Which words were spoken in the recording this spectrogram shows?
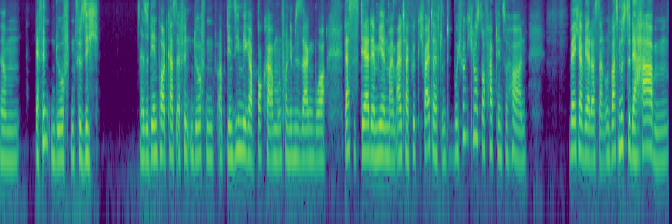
ähm, erfinden dürften für sich. Also den Podcast erfinden dürften, auf den sie mega Bock haben und von dem sie sagen, boah, das ist der, der mir in meinem Alltag wirklich weiterhilft und wo ich wirklich Lust drauf habe, den zu hören. Welcher wäre das dann? Und was müsste der haben,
